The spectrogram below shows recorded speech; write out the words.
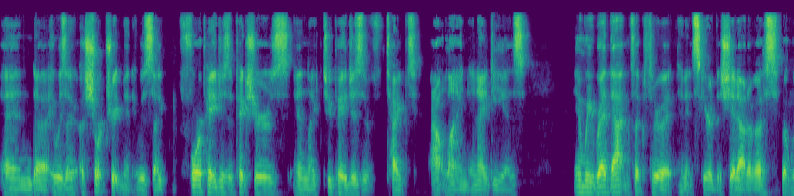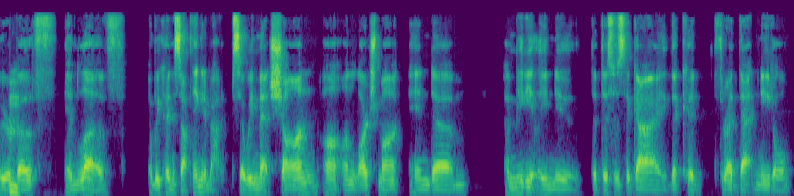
and uh, it was a, a short treatment. It was like four pages of pictures and like two pages of typed outline and ideas. And we read that and flipped through it, and it scared the shit out of us. But we were mm. both in love and we couldn't stop thinking about it. So we met Sean uh, on Larchmont and um, immediately knew that this was the guy that could thread that needle.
